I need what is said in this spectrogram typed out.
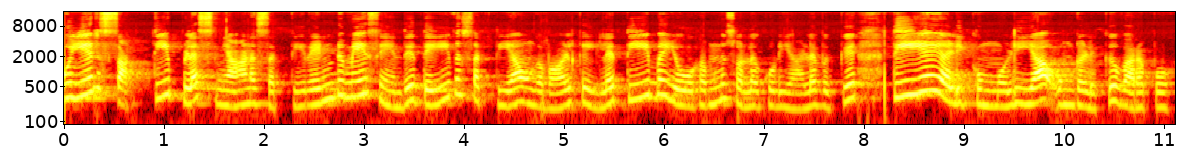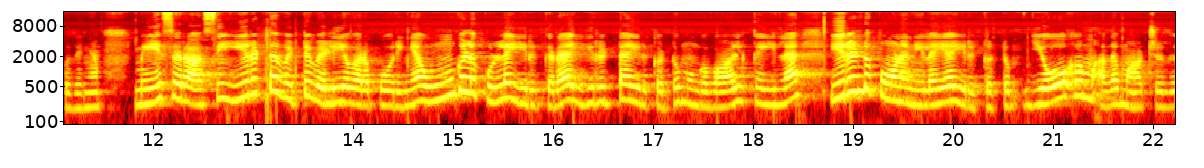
உயிர் சக்தி ப்ளஸ் ஞான சக்தி ரெண்டுமே சேர்ந்து தெய்வ சக்தியாக உங்கள் வாழ்க்கையில் தீப யோகம்னு சொல்லக்கூடிய அளவுக்கு தீயை அளிக்கும் மொழியாக உங்களுக்கு வரப்போகுதுங்க. மே மேசராசி இருட்டை விட்டு வெளியே வர போகிறீங்க உங்களுக்குள்ளே இருக்கிற இருட்டாக இருக்கட்டும் உங்கள் வாழ்க்கையில் இருண்டு போன நிலையாக இருக்கட்டும் யோகம் அதை மாற்றுது.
